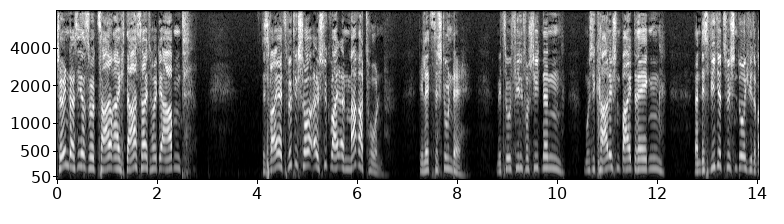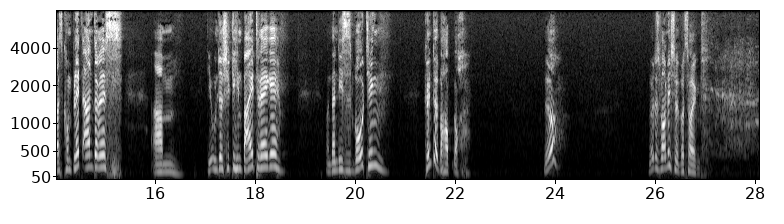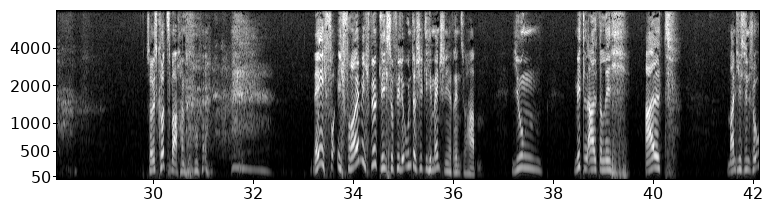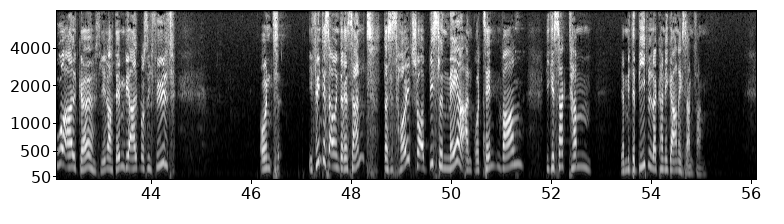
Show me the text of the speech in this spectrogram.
Schön, dass ihr so zahlreich da seid heute Abend. Das war jetzt wirklich schon ein Stück weit ein Marathon, die letzte Stunde. Mit so vielen verschiedenen musikalischen Beiträgen. Dann das Video zwischendurch, wieder was komplett anderes. Ähm, die unterschiedlichen Beiträge. Und dann dieses Voting. Könnt ihr überhaupt noch? Ja? Ja, das war nicht so überzeugend. Soll ich es kurz machen? nee, ich, ich freue mich wirklich, so viele unterschiedliche Menschen hier drin zu haben. Jung, mittelalterlich, alt. Manche sind schon uralt, gell? je nachdem, wie alt man sich fühlt. Und ich finde es auch interessant, dass es heute schon ein bisschen mehr an Prozenten waren, die gesagt haben, ja, mit der Bibel, da kann ich gar nichts anfangen.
